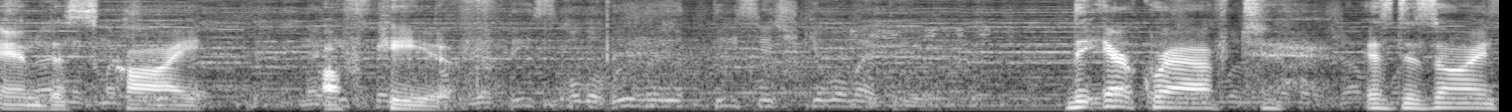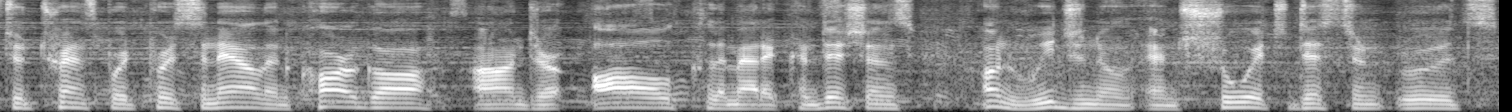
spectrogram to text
in the sky На of відстані Kiev. The aircraft is designed to transport personnel and cargo under all climatic conditions on regional and short distance routes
